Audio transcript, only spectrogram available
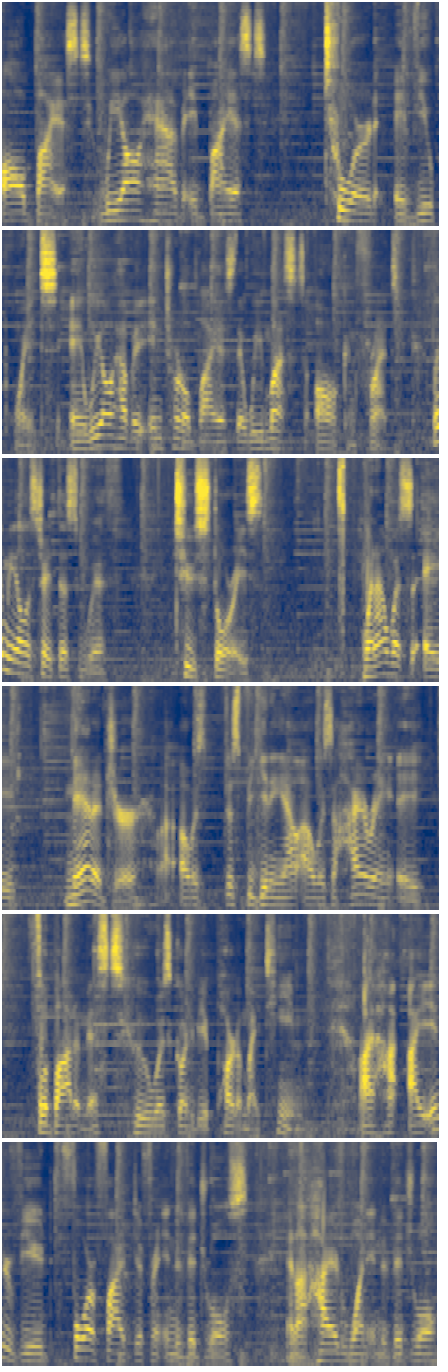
all biased. We all have a bias toward a viewpoint, and we all have an internal bias that we must all confront. Let me illustrate this with two stories. When I was a manager, I was just beginning out, I was hiring a phlebotomist who was going to be a part of my team. I, I interviewed four or five different individuals and I hired one individual.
